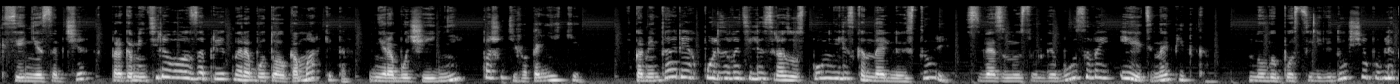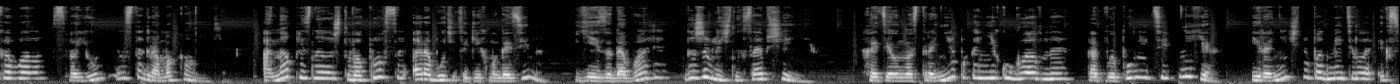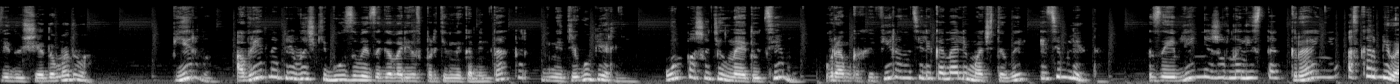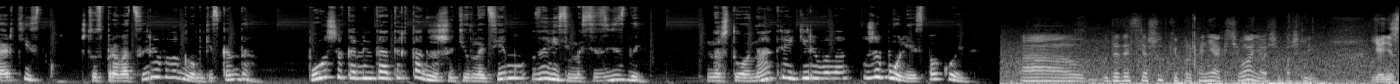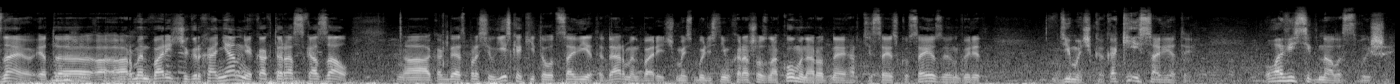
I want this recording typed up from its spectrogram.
Ксения Собчак прокомментировала запрет на работу алкомаркетов в нерабочие дни, пошутив о коньяке. В комментариях пользователи сразу вспомнили скандальную историю, связанную с Ольгой Бузовой и этим напитком. Новый пост телеведущая опубликовала в своем инстаграм-аккаунте. Она призналась, что вопросы о работе таких магазинов ей задавали даже в личных сообщениях. Хотя у нас в стране по коньяку главное, как вы помните, не я, иронично подметила экс-ведущая Дома-2. Первым о вредной привычке Бузовой заговорил спортивный комментатор Дмитрий Губерниев. Он пошутил на эту тему в рамках эфира на телеканале Матч ТВ этим летом. Заявление журналиста крайне оскорбило артистку, что спровоцировало громкий скандал. Позже комментатор также шутил на тему зависимости звезды, на что она отреагировала уже более спокойно. А вот это все шутки про коньяк, с чего они вообще пошли? Я не знаю, это сказали. Армен Борисович Гарханян мне как-то раз сказал, а, когда я спросил, есть какие-то вот советы, да, Армен Борисович? Мы были с ним хорошо знакомы, народный артист Советского Союза, и он говорит, Димочка, какие советы? Лови сигналы свыше.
